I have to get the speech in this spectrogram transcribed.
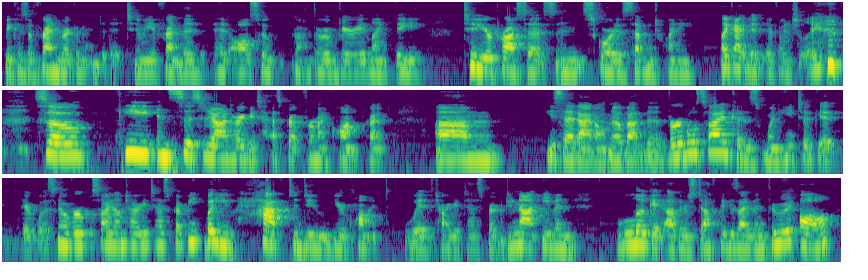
because a friend recommended it to me. A friend that had also gone through a very lengthy two-year process and scored a 720, like I did eventually. so he insisted on Target Test Prep for my quant prep. Um, he said, I don't know about the verbal side because when he took it, there was no verbal side on Target Test Prep, but you have to do your quant with Target Test Prep. Do not even look at other stuff because I've been through it all.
